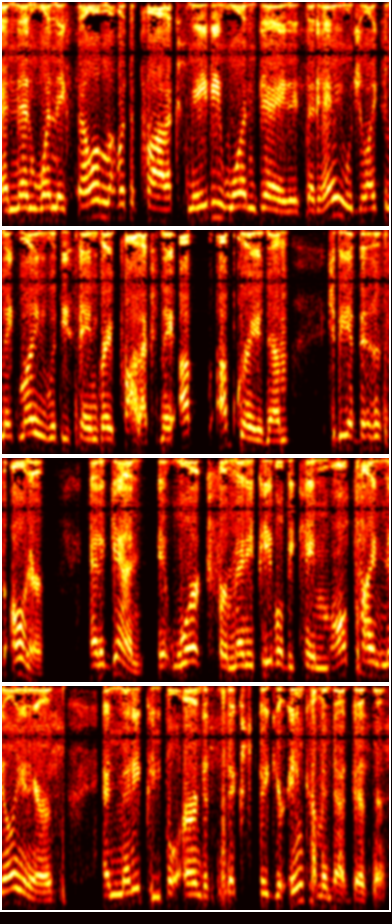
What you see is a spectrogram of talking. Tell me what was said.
And then when they fell in love with the products, maybe one day they said, "Hey, would you like to make money with these same great products?" And they up, upgraded them to be a business owner. And again, it worked for many people, became multimillionaires, and many people earned a six-figure income in that business.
